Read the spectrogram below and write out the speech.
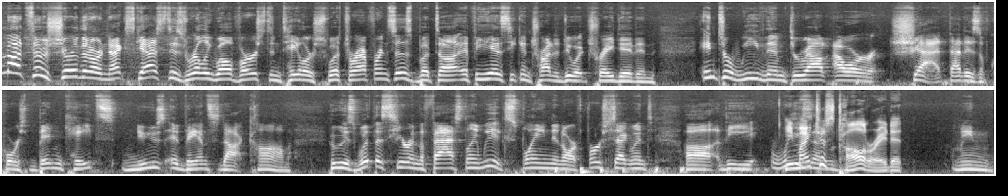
I'm not so sure that our next guest is really well versed in Taylor Swift references, but uh, if he is, he can try to do what Trey did and interweave them throughout our chat. That is, of course, Ben Cates, newsadvance.com, who is with us here in the fast lane. We explained in our first segment uh, the reason. He might just tolerate it. I mean,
